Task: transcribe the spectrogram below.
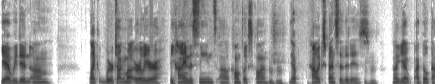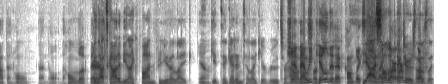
Yeah, we did. Um, like we were talking about earlier, behind the scenes, uh, ComplexCon, hmm yep how expensive it is. Mhm. Uh, yeah, I built out that whole that whole, the whole look there. Dude, that's got to be like fun for you to like yeah. get to get into like your roots or Shit, it man, we started. killed it at Complex. Yeah, Con. I saw the our- our- pictures. I was like,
